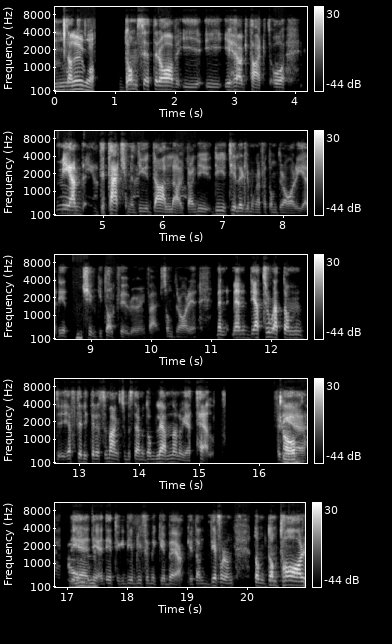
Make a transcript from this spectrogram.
Mm, Så det är bra. de sätter av i, i, i hög takt och med detachment, det är ju inte alla utan det är, det är tillräckligt många för att de drar er. Det är ett 20-tal kvurer ungefär som drar er. Men, men jag tror att de efter lite resonemang så bestämmer de lämnar nog ert tält. För det, Ja. det, det, det, det blir för mycket bök. Utan det får de, de, de tar,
